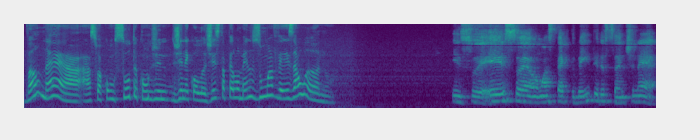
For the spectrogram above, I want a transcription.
vão, né, a, a sua consulta com o ginecologista pelo menos uma vez ao ano. Isso, isso é um aspecto bem interessante, né?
